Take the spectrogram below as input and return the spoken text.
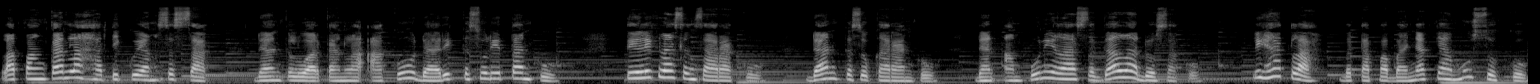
Lapangkanlah hatiku yang sesak dan keluarkanlah aku dari kesulitanku. Tiliklah sengsaraku dan kesukaranku dan ampunilah segala dosaku. Lihatlah betapa banyaknya musuhku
